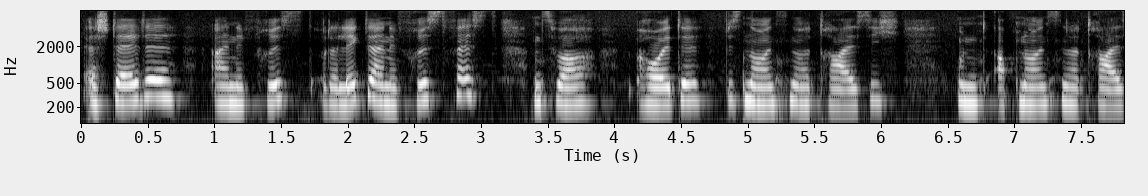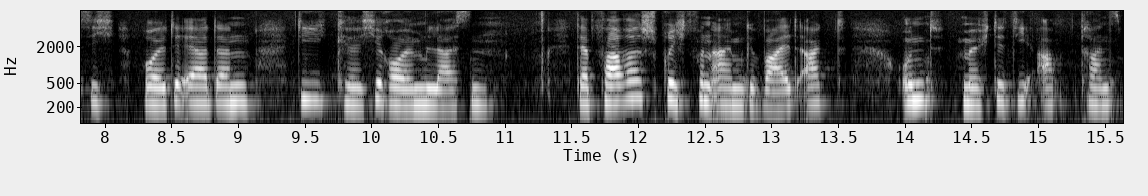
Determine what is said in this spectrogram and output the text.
Er stellte eine Frist oder legte eine Frist fest, und zwar heute bis 1930 und ab 1930 wollte er dann die Kirche räumen lassen. Der Pfarrer spricht von einem Gewaltakt und möchte die Ab Trans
